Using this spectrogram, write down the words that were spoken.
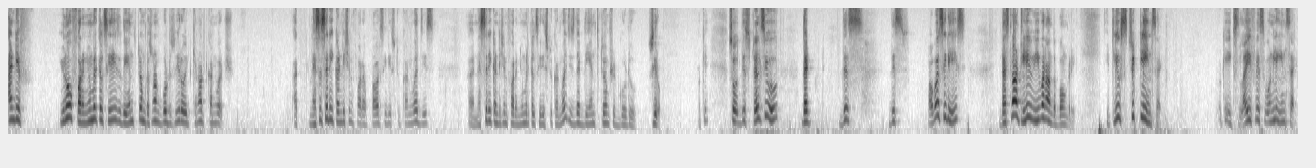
and if you know for a numerical series if the nth term does not go to 0 it cannot converge. A necessary condition for a power series to converge is a necessary condition for a numerical series to converge is that the nth term should go to 0 okay. So this tells you that this this power series does not live even on the boundary. It lives strictly inside. Okay? Its life is only inside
